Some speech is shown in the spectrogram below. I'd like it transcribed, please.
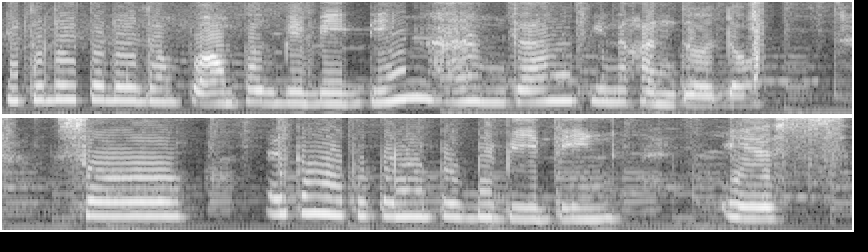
ituloy-tuloy lang po ang pagbibiding hanggang pinakandulo. So, ito nga po palang pagbibiding is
